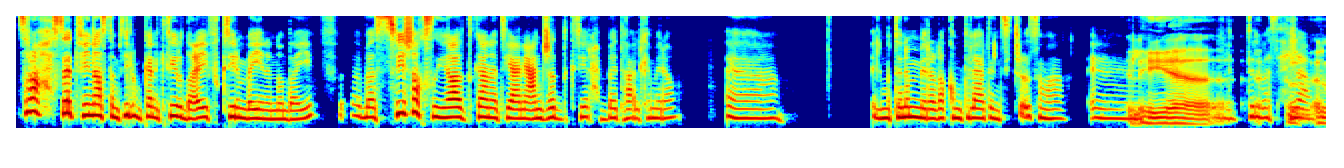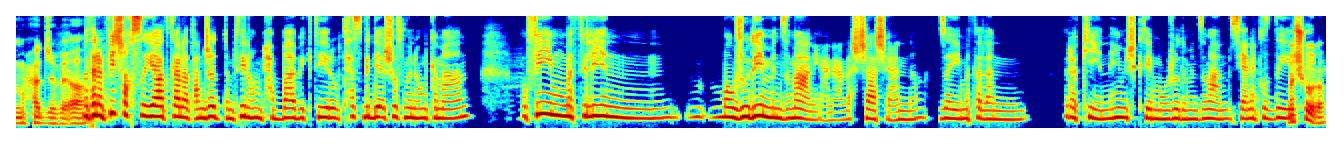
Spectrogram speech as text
صراحة حسيت في ناس تمثيلهم كان كتير ضعيف كتير مبين إنه ضعيف بس في شخصيات كانت يعني عن جد كتير حبيتها على الكاميرا. آه المتنمرة رقم ثلاثة نسيت شو اسمها. آه اللي هي اللي بتلبس حجاب. المحجبة آه. مثلا في شخصيات كانت عن جد تمثيلهم حبابي كتير وبتحس بدي أشوف منهم كمان. وفي ممثلين موجودين من زمان يعني على الشاشة عنا زي مثلا ركين هي مش كتير موجودة من زمان بس يعني قصدي مشهورة.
